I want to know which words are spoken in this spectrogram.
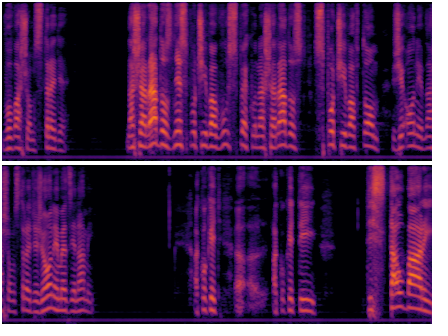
vo vašom strede. Naša radosť nespočíva v úspechu, naša radosť spočíva v tom, že On je v našom strede, že On je medzi nami. Ako keď, eh, ako keď tí, tí stavbári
